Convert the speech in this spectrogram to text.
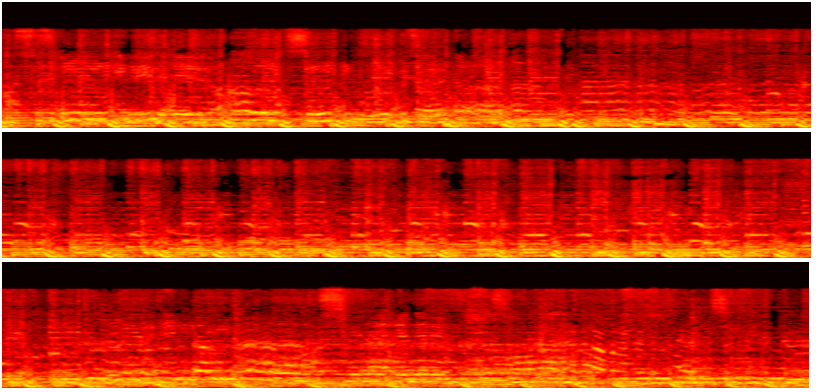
Bastığın gibi de almasın kurtara 最灿烂的风景。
